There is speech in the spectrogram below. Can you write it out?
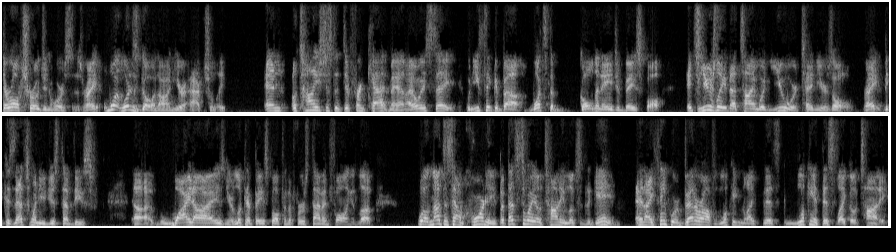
they're all Trojan horses, right? What what is going on here actually? And Ohtani's just a different cat, man. I always say when you think about what's the golden age of baseball, it's usually that time when you were 10 years old, right? Because that's when you just have these uh, wide eyes and you're looking at baseball for the first time and falling in love. Well, not to sound corny, but that's the way Ohtani looks at the game. And I think we're better off looking like this, looking at this like Ohtani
